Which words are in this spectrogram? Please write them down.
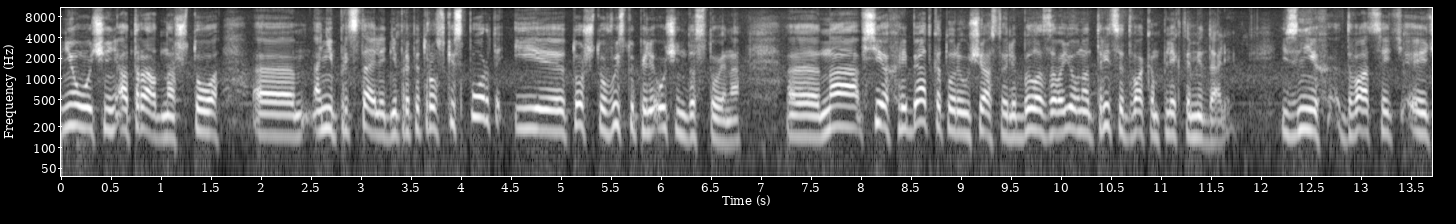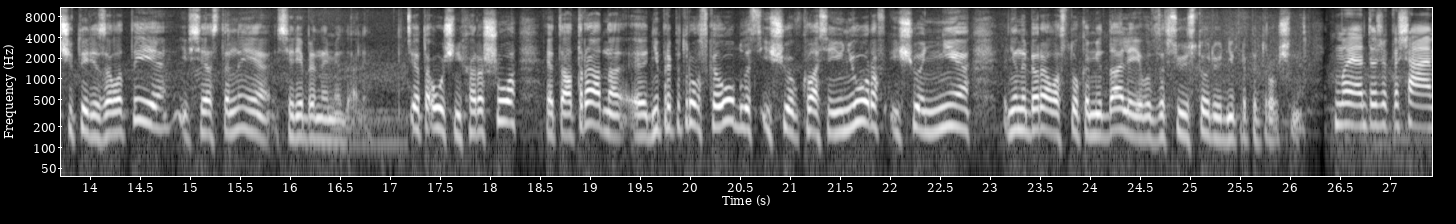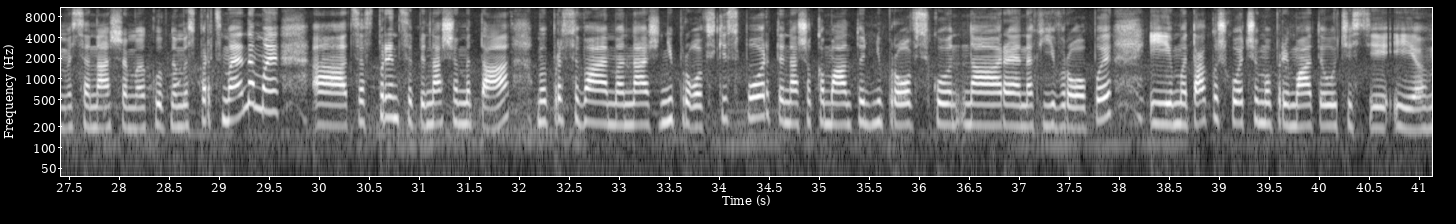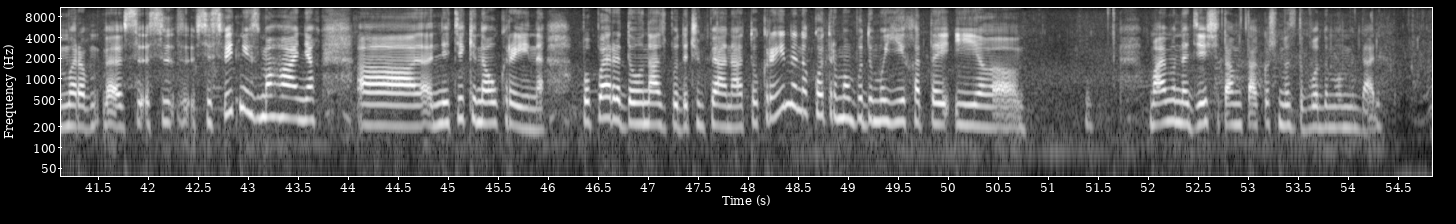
Мне очень отрадно, что э, они представили Днепропетровский спорт и то, что выступили очень достойно. Э, на всех ребят, которые участвовали, было завоевано 32 комплекта медалей. Из них 24 золотые и все остальные серебряные медали. Это очень хорошо, это отрадно. Э, Днепропетровская область еще в классе юниоров еще не, не набирала столько медалей вот за всю историю Днепропетровщины. Ми дуже пишаємося нашими клубними спортсменами. Це в принципі наша мета. Ми просуваємо наш дніпровський спорт, нашу команду Дніпровську на аренах Європи. І ми також хочемо приймати участь і в е, вс- вс- всесвітніх змаганнях, не тільки на Україні. Попереду у нас буде чемпіонат України, на котрий ми будемо їхати, і е, маємо надію, що там також ми здобудемо медаль.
